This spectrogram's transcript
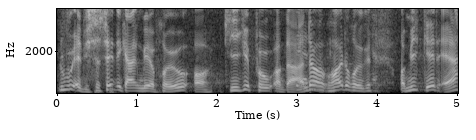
nu er de så selv i gang med at prøve at kigge på, om der er andre højderykke. Ja. Og mit gæt er,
